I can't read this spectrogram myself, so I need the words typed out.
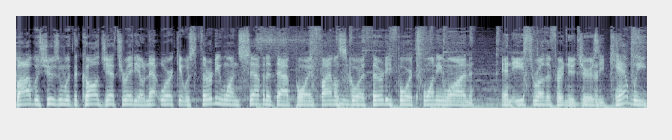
Bob Wischusen with the call, Jets Radio Network. It was 31 7 at that point. Final hmm. score 34 21 in East Rutherford, New Jersey. Can't we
